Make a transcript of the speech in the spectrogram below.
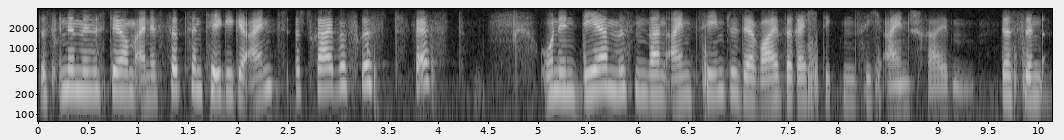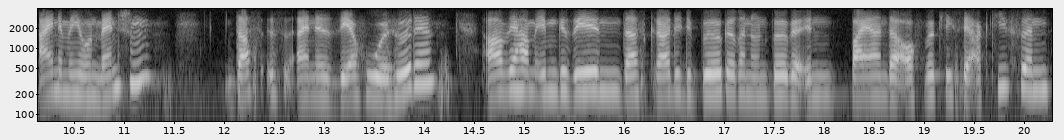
das Innenministerium eine 14-tägige Einschreibefrist fest und in der müssen dann ein Zehntel der Wahlberechtigten sich einschreiben. Das sind eine Million Menschen das ist eine sehr hohe Hürde. Aber wir haben eben gesehen, dass gerade die Bürgerinnen und Bürger in Bayern da auch wirklich sehr aktiv sind.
